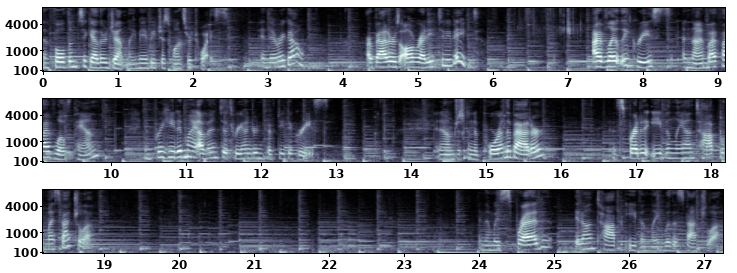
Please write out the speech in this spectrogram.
and fold them together gently, maybe just once or twice. And there we go. Our batter is all ready to be baked. I've lightly greased a 9 by 5 loaf pan and preheated my oven to 350 degrees. Now I'm just going to pour in the batter and spread it evenly on top with my spatula. And then we spread it on top evenly with a spatula.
